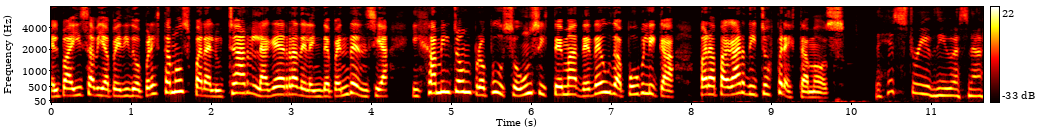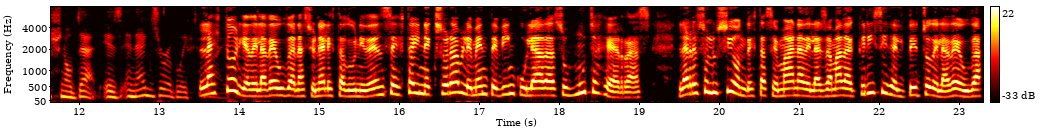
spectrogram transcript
El país había pedido préstamos para luchar la guerra de la independencia y Hamilton propuso un sistema de deuda pública para pagar dichos préstamos. La historia de la deuda nacional estadounidense está inexorablemente vinculada a sus muchas guerras. La resolución de esta semana de la llamada crisis del techo de la deuda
